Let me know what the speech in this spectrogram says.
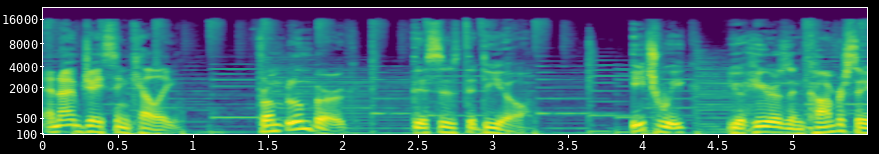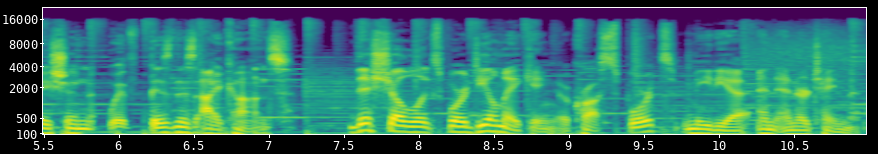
and I'm Jason Kelly from Bloomberg. This is the Deal. Each week, you'll hear us in conversation with business icons. This show will explore deal making across sports, media, and entertainment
